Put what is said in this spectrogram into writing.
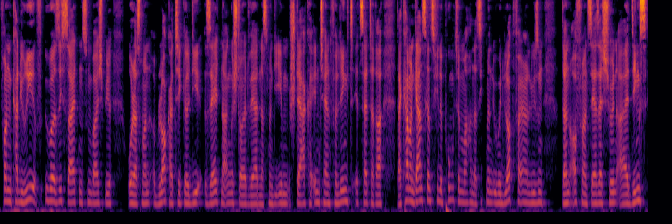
von Kategorieübersichtsseiten zum Beispiel oder dass man Blogartikel, die seltener angesteuert werden, dass man die eben stärker intern verlinkt etc. Da kann man ganz, ganz viele Punkte machen. Das sieht man über die Logfile-Analysen dann oftmals sehr, sehr schön. Allerdings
